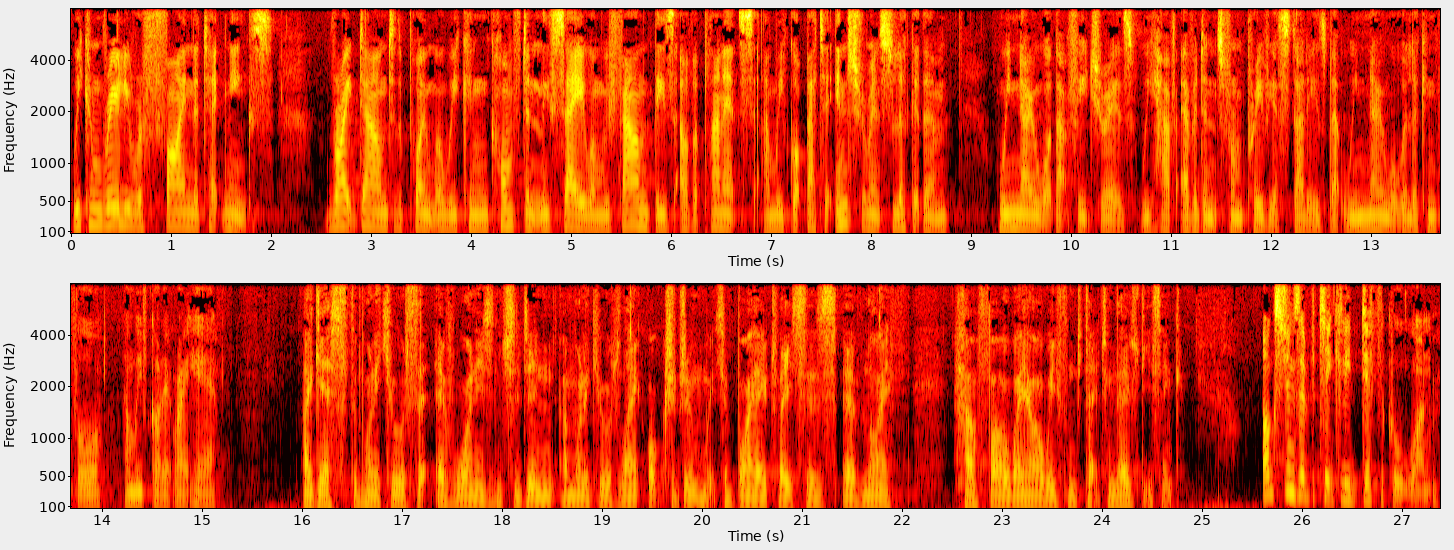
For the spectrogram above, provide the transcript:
we can really refine the techniques right down to the point where we can confidently say when we've found these other planets and we've got better instruments to look at them, we know what that feature is. We have evidence from previous studies that we know what we're looking for, and we've got it right here. I guess the molecules that everyone is interested in are molecules like oxygen, which are biotracers of life. How far away are we from detecting those, do you think? Oxygen's a particularly difficult one.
